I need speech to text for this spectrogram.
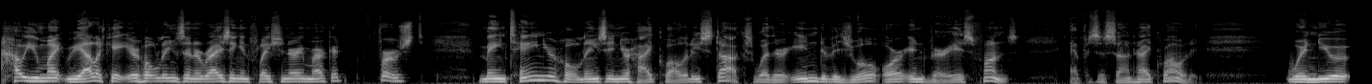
how you might reallocate your holdings in a rising inflationary market? First, maintain your holdings in your high quality stocks, whether individual or in various funds. Emphasis on high quality. When you're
